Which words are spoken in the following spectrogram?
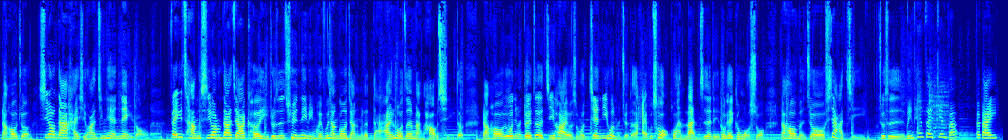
然后就希望大家还喜欢今天的内容。非常希望大家可以就是去匿名回复箱跟我讲你们的答案，因为我真的蛮好奇的。然后如果你们对这个计划有什么建议，或你们觉得还不错或很烂之类的，也都可以跟我说。然后我们就下集就是明天再见吧，拜拜。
